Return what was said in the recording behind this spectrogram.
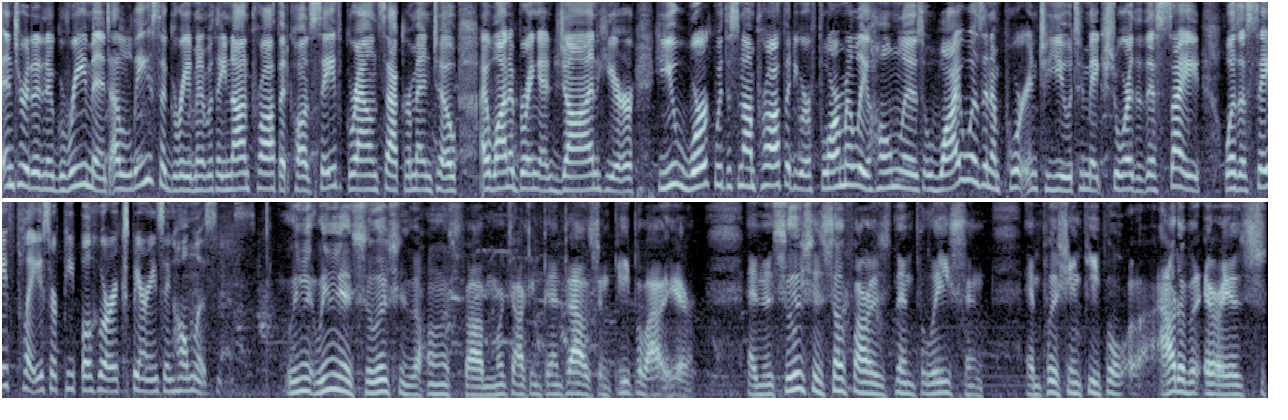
entered an agreement, a lease agreement with a nonprofit called Safe Ground Sacramento. I want to bring in John here. You work with this nonprofit. You were formerly homeless. Why was it important to you to make sure that this site was a safe place for people who are experiencing homelessness? We need, we need a solution to the homeless problem. We're talking 10,000 people out here. And the solution so far has been police and, and pushing people out of areas,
